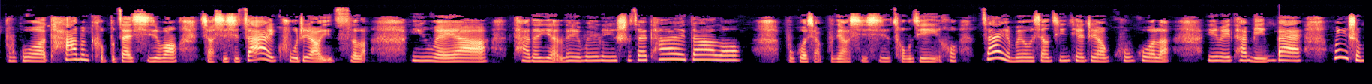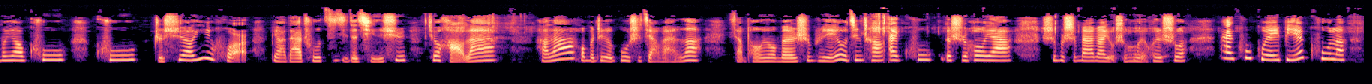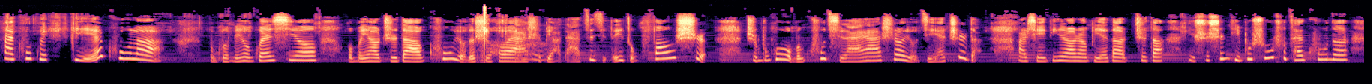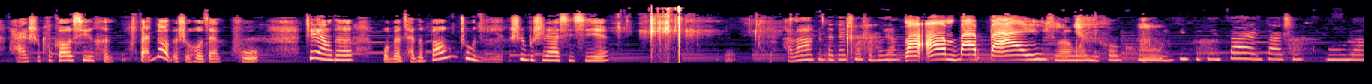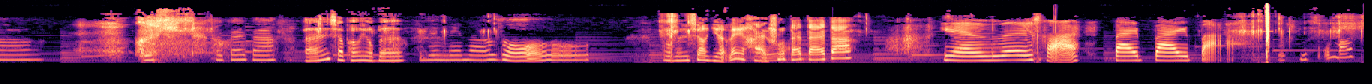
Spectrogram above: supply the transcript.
不过，他们可不再希望小西西再哭这样一次了，因为啊，他的眼泪威力实在太大了。不过，小姑娘西西从今以后再也没有像今天这样哭过了，因为她明白为什么要哭。哭只需要一会儿，表达出自己的情绪就好啦。好啦，我们这个故事讲完了。小朋友们是不是也有经常爱哭的时候呀？是不是妈妈有时候也会说：“爱哭鬼，别哭了！爱哭鬼，别哭了！”不过没有关系哦，我们要知道，哭有的时候呀是表达自己的一种方式，只不过我们哭起来啊是要有节制的，而且一定要让别的知道你是身体不舒服才哭呢，还是不高兴、很烦恼的时候在哭，这样呢，我们才能帮助你，是不是啊，西西？好啦，跟大家说什么呀？晚安，拜拜。说我以后哭一定不会再大声哭啦。拜拜吧，晚安，小朋友们。我们向眼泪海说拜拜吧。眼泪海，拜拜吧。我是谁吗？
